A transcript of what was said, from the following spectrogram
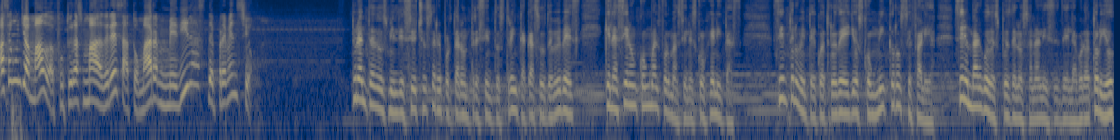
hacen un llamado a futuras madres a tomar medidas de prevención. Durante 2018 se reportaron 330 casos de bebés que nacieron con malformaciones congénitas, 194 de ellos con microcefalia. Sin embargo, después de los análisis de laboratorio,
